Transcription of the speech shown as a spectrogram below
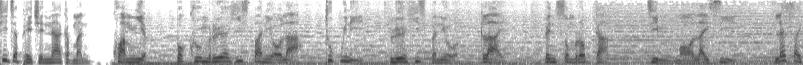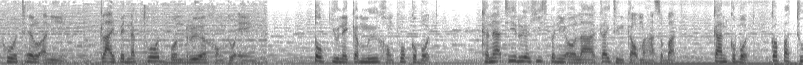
ที่จะเผชิญหน้ากับมัน ความเงียบปกคลุมเรือฮิสปานิโอลา ทุกวินีเรือฮิสปานิโอกลายเป็นสมรบกับจิมหมอไลซี และไซโคเทโลอานีกลายเป็นนักโทษบนเรือของตัวเอง ตกอยู่ในกำมือของพวกกบฏ ขณะที่เรือฮิสปานิโอลาใกล้ถึงเกาะมหาสมบัติ การกบฏก็ปะทุ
